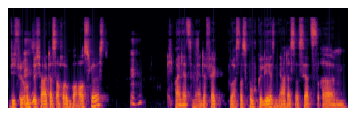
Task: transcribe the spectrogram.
wie viel mhm. Unsicherheit das auch irgendwo auslöst. Mhm. Ich meine jetzt im Endeffekt, du hast das Buch gelesen, ja, das ist jetzt, ähm,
